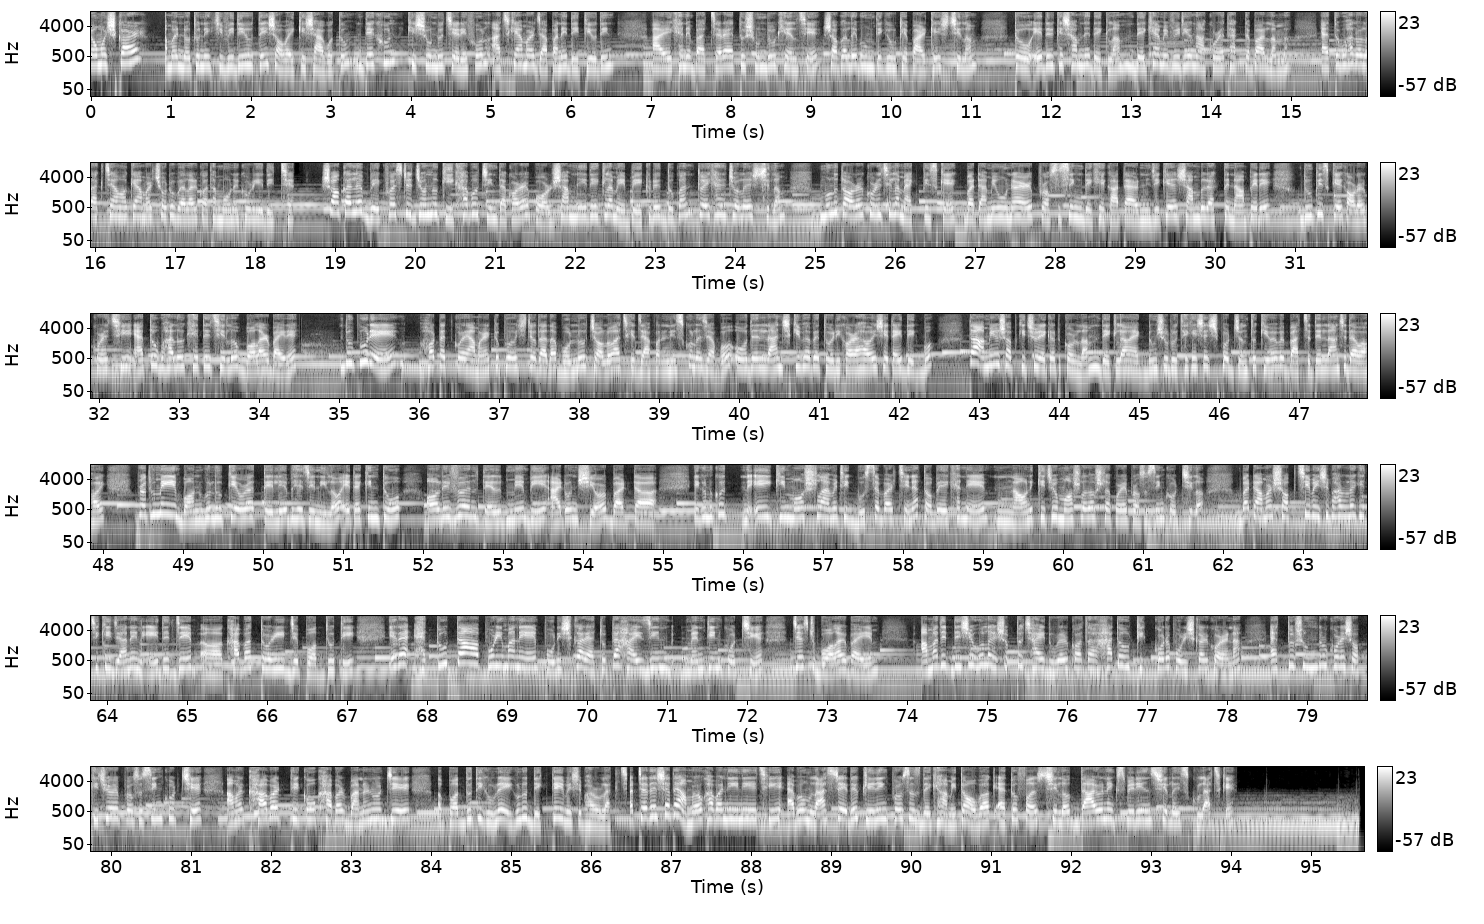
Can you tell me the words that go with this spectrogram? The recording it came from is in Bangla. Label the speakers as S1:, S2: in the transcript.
S1: নমস্কার। আমার নতুন একটি ভিডিওতে সবাইকে স্বাগতম। দেখুন কি সুন্দর চেরি ফুল। আজকে আমার জাপানে দ্বিতীয় দিন। আর এখানে বাচ্চারা এত সুন্দর খেলছে। সকালে ঘুম থেকে উঠে পার্কে এসেছিলাম। তো এদেরকে সামনে দেখলাম। দেখে আমি ভিডিও না করে থাকতে পারলাম না। এত ভালো লাগছে আমাকে। আমার ছোটবেলার কথা মনে করিয়ে দিচ্ছে। সকালে ব্রেকফাস্টের জন্য কি খাব চিন্তা করার পর সামনেই দেখলাম এই বেকারির দোকান। তো এখানে চলে এসেছিলাম। মূলত অর্ডার করেছিলাম এক পিস কেক বাট আমি ওনার প্রসেসিং দেখে কাটা আর নিজেকে সামলে রাখতে না পেরে দু পিস কেক অর্ডার করেছি। এত ভালো খেতে ছিল বলার বাইরে। দুপুরে হঠাৎ করে আমার একটা পরিচিত দাদা বলল, চলো আজকে জাপানি স্কুলে যাব, ওদের লাঞ্চ কীভাবে তৈরি করা হয় সেটাই দেখব। তো আমিও সব কিছু রেকর্ড করলাম, দেখলাম একদম শুরু থেকে শেষ পর্যন্ত কীভাবে বাচ্চাদের লাঞ্চ দেওয়া হয়। প্রথমে বনগুলোকে ওরা তেলে ভেজে নিল, এটা কিন্তু অলিভ অয়েল তেল maybe I don't sure but এগুলো খুব- এই কি মশলা আমি ঠিক বুঝতে পারছি না, তবে এখানে অনেক কিছু মশলা টশলা করে প্রসেসিং করছিল। বাট আমার সবচেয়ে বেশি ভালো লেগেছে কি জানেন, এদের যে খাবার তৈরির যে পদ্ধতি, এরা এতটা পরিমাণে পরিষ্কার, এতটা হাইজিন মেনটেন করছে জাস্ট বলার বাইরে। আমাদের দেশে হলো এসব তো ছাই দূরের কথা, হাতেও ঠিক করে পরিষ্কার করে না। এত সুন্দর করে সব কিছু প্রসেসিং করছে। আমার খাবার থেকেও খাবার বানানোর যে পদ্ধতিগুলো, এগুলো দেখতেই বেশি ভালো লাগছে। বাচ্চাদের সাথে আমরাও খাবার নিয়ে নিয়েছি, এবং লাস্টে এদের ক্লিনিং প্রসেস দেখে আমি তো অবাক, এত ফার্স্ট ছিল, দারুণ এক্সপিরিয়েন্স ছিল স্কুল আজকে।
